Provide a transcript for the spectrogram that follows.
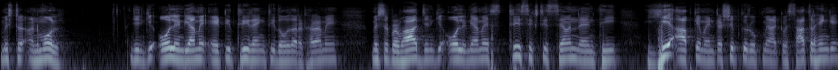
मिस्टर अनमोल, जिनकी ऑल इंडिया में 83 रैंक थी 2018 में। मिस्टर प्रभात, जिनकी ऑल इंडिया में 367 रैंक थी, ये आपके मेंटरशिप के रूप में आपके साथ रहेंगे।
